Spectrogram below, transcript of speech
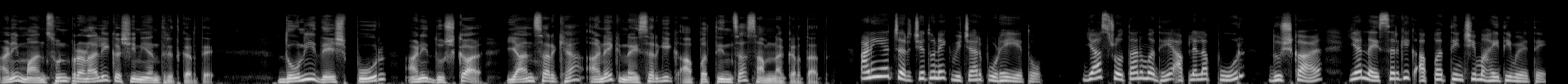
आणि मान्सून प्रणाली कशी नियंत्रित करते? दोन्ही देश पूर आणि दुष्काळ यांसारख्या अनेक नैसर्गिक आपत्तींचा सामना करतात. आणि या चर्चेतून एक विचार पुढे येतो. या स्रोतांमध्ये आपल्याला पूर दुष्काळ या नैसर्गिक आपत्तींची माहिती मिळते.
